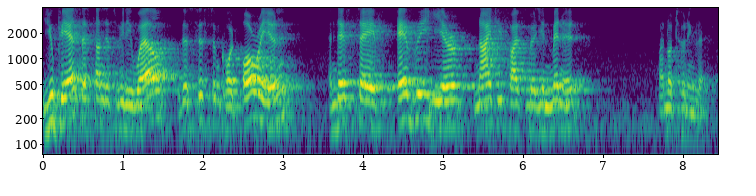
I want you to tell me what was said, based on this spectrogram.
UPS has done this really well with a system called Orion, and they save every year 95 million minutes by not turning left.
